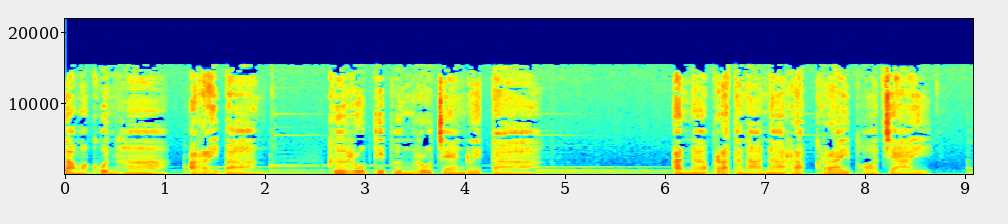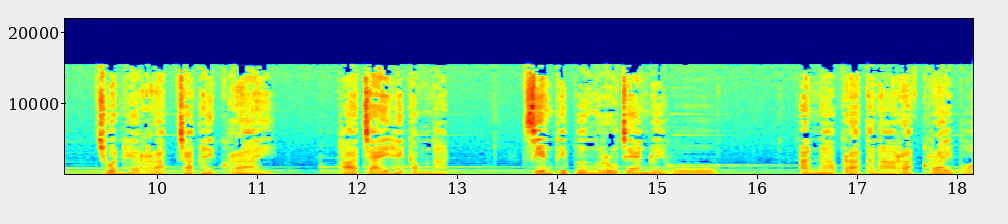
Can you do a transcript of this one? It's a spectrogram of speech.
กามคุณห้าอะไรบ้าง คือรูปที่พึงรู้แจ้งด้วยตา อันน่าปรารถนาน่ารักใคร่พอใจ ชวนให้รักชักให้ใคร่ พาใจให้กำหนัด เสียงที่พึงรู้แจ้งด้วยหู อันน่าปรารถนารักใคร่พอ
